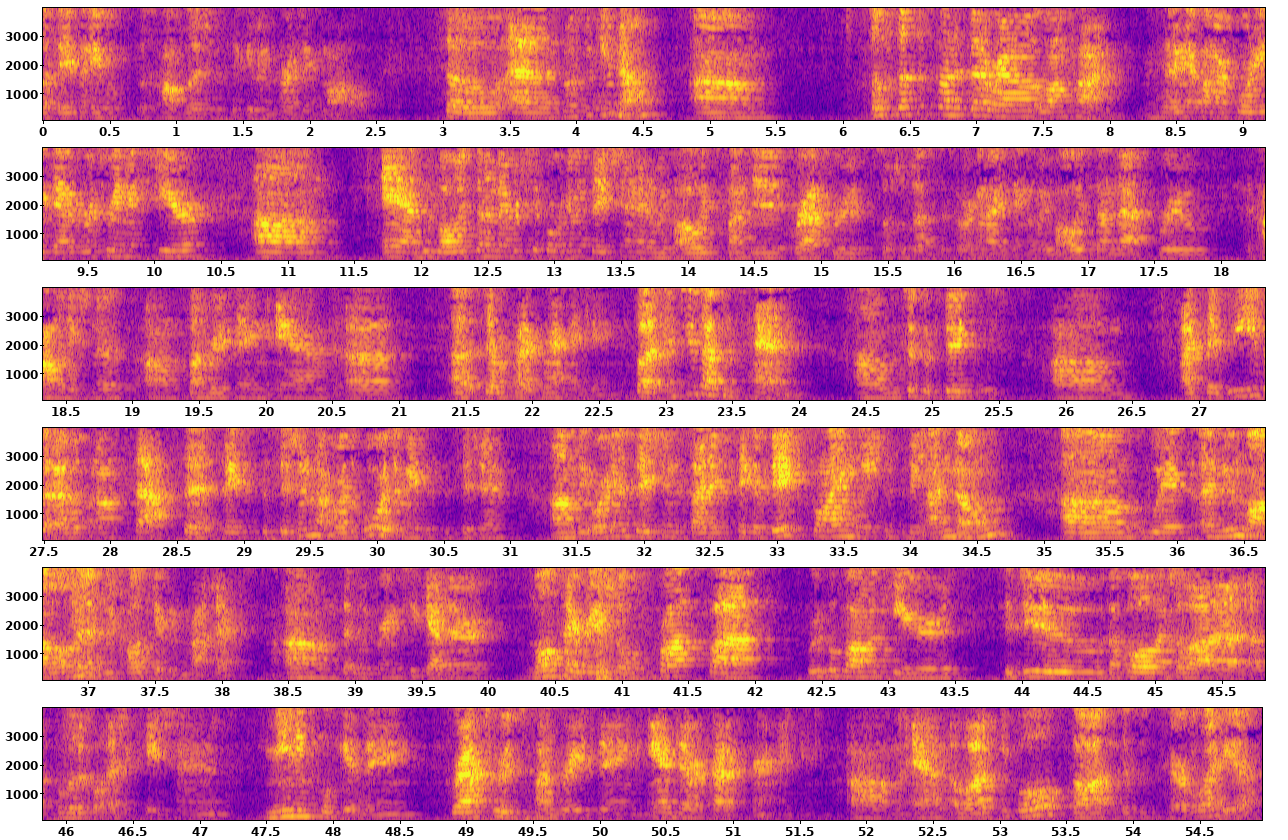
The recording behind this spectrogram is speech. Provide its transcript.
what they've been able to accomplish with the Giving Project model. So as most of you know, um, Social Justice Fund has been around a long time. We're heading up on our 40th anniversary next year. Um, and we've always been a membership organization, and we've always funded grassroots social justice organizing, and we've always done that through the combination of um, fundraising and uh, uh, democratic grant making. But in 2010, um, we took a big leap. Um, I say we, but I wasn't on staff that made this decision, or the board that made this decision. Um, the organization decided to take a big flying leap into the unknown um, with a new model that we call Giving Projects um, that we bring together multiracial, cross-class group of volunteers to do the whole enchilada of political education, meaningful giving, grassroots fundraising, and democratic grant making. Um, and a lot of people thought this was a terrible idea,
